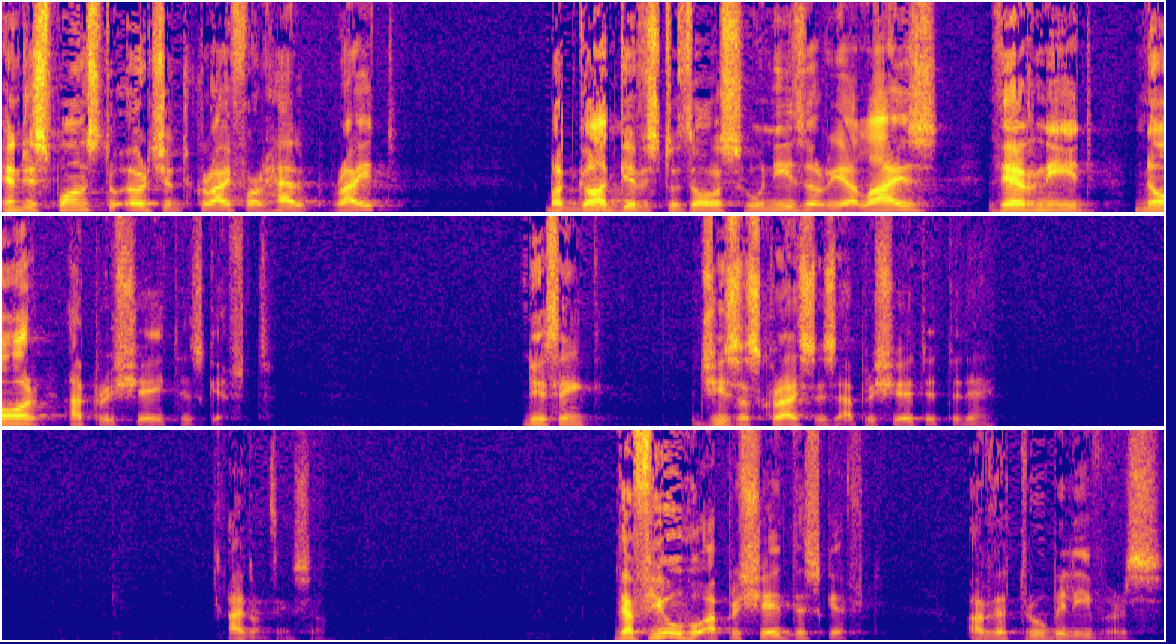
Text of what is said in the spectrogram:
in response to urgent cry for help, right? But God gives to those who neither realize their need nor appreciate his gift. Do you think Jesus Christ is appreciated today? I don't think so. The few who appreciate this gift are the true believers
